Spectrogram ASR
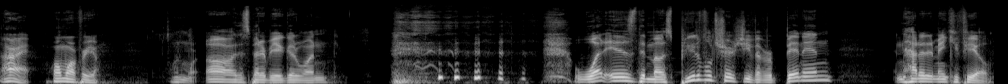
all right one more for you one more. Oh, this better be a good one. what is the most beautiful church you've ever been in, and how did it make you feel?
